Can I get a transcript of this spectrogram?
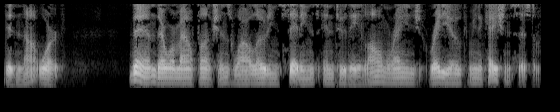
did not work. Then there were malfunctions while loading settings into the long range radio communication system.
